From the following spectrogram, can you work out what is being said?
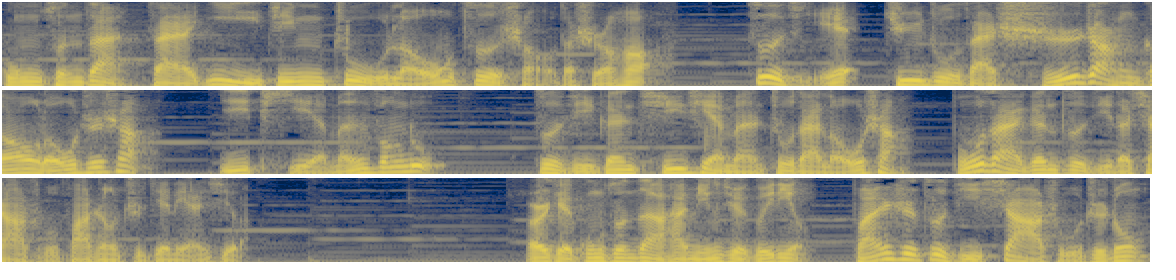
公孙瓒在易经筑楼自守的时候，自己居住在十丈高楼之上，以铁门封路，自己跟妻妾们住在楼上，不再跟自己的下属发生直接联系了。而且公孙瓒还明确规定，凡是自己下属之中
